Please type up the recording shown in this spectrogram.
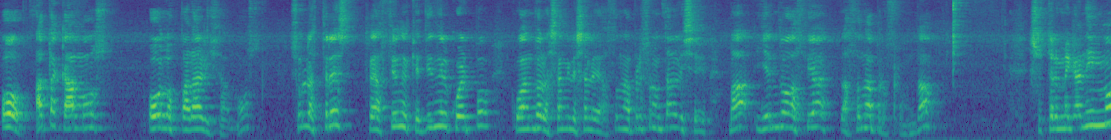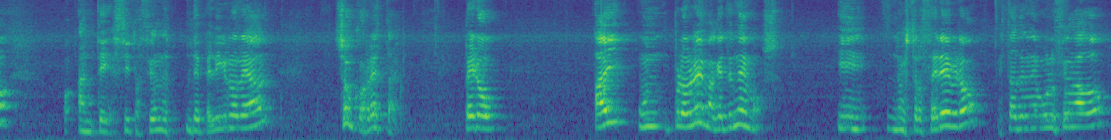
o atacamos, o nos paralizamos. Son las tres reacciones que tiene el cuerpo cuando la sangre sale de la zona prefrontal y se va yendo hacia la zona profunda. Esos tres mecanismos, ante situaciones de peligro real, son correctas. Pero hay un problema que tenemos y nuestro cerebro está tan evolucionado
